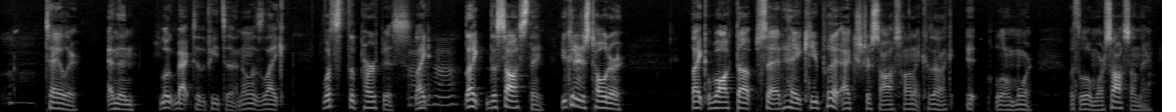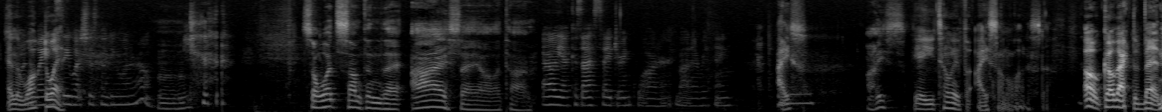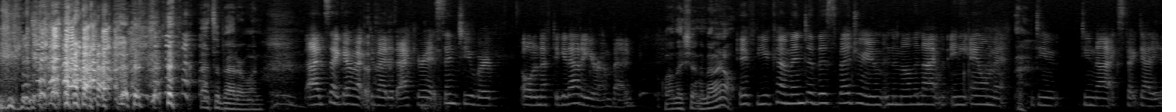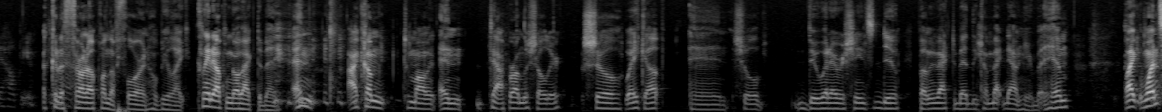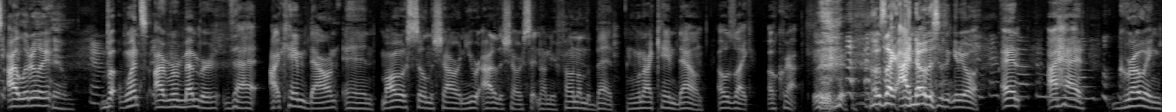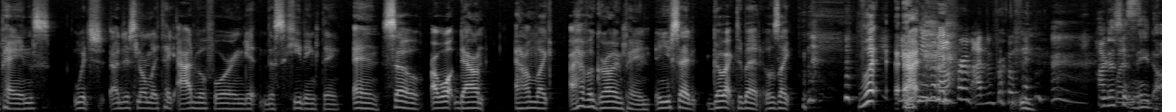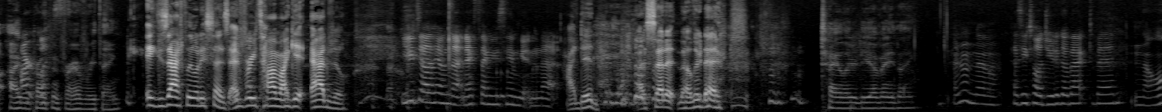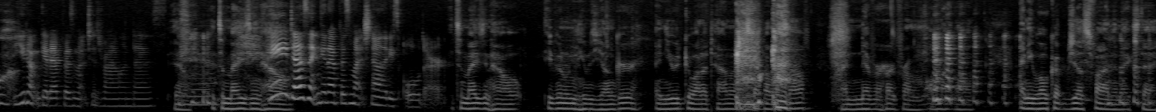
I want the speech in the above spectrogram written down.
taylor and then look back to the pizza. And i was like what's the purpose? Like Uh-huh. like the sauce thing. You could have just told her like walked up said hey can you put extra sauce on it? Because i like it a little more with a little more sauce on there. And then walked away. See what she's gonna do on her own. So, what's something that I say all the time? Oh yeah, because I say drink water about everything. ice Ice? yeah you tell me to put ice on a lot of stuff oh go back to bed That's a better one. I'd say go back to bed is accurate since you were old enough to get out of your own bed. Well, they shouldn't have been out. If you come into this bedroom in the middle of the night with any ailment, do do not expect Daddy to help you. I could have thrown up on the floor and he'll be like, clean it up and go back to bed. And I come to mom and tap her on the shoulder. She'll wake up and she'll do whatever she needs to do, put me back to bed, then come back down here. But him, Like once I literally Him. But once I remember that I came down and mom was still in the shower and you were out of the shower sitting on your phone on the bed. And when I came down, I was like, oh crap. I was like, I know this isn't gonna go. well." And I had growing pains, which I just normally take Advil for and get this heating thing. And so I walked down and I'm like, I have a growing pain. And you said, go back to bed. It was like, what? You didn't even offer him ibuprofen. Mm. He doesn't Heartless. need ibuprofen Heartless. for everything. exactly what he says every time I get Advil. You tell him that next time you see him getting that. I did. I said it the other day. Taylor, do you have anything? I don't know. Has he told you to go back to bed? No. You don't get up as much as Rylan does. Yeah. Yeah. It's amazing how He doesn't get up as much now that he's older. it's amazing how even when he was younger and you would go out of town and I'd stay by myself, I never heard from him all night long. And he woke up just fine the next day.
